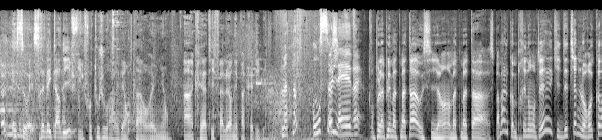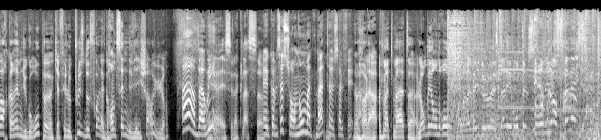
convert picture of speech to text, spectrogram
SOS Réveil Tardif. Il faut toujours arriver en retard aux réunions. Un créatif à l'heure n'est pas crédible. Maintenant, on se lève. On peut l'appeler Matmata aussi. Hein. Matmata, c'est pas mal comme prénom. Tu sais, qui détiennent le record quand même du groupe euh, qui a fait le plus de fois la grande scène des vieilles charrues. Hein. Ah, bah oui. Ouais, c'est la classe. Et comme ça, sur nom, mat mat, ça le fait. Voilà, Mat Mat, Lambé Andro pour le réveil de l'Ouest. Allez, montez le son, on y va, on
